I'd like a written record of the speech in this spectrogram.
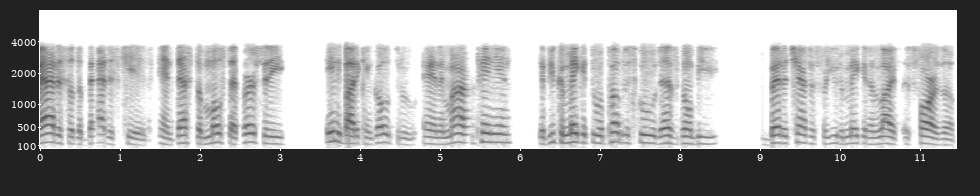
baddest of the baddest kids, and that's the most adversity anybody can go through. And in my opinion, if you can make it through a public school, that's going to be better chances for you to make it in life as far as a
